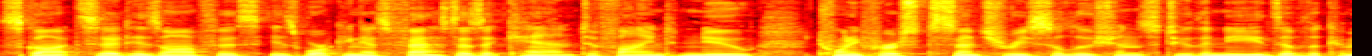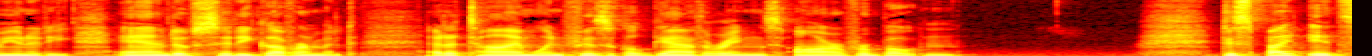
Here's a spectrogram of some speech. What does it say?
Scott said his office is working as fast as it can to find new 21st century solutions to the needs of the community and of city government at a time when physical gatherings are verboten. Despite its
